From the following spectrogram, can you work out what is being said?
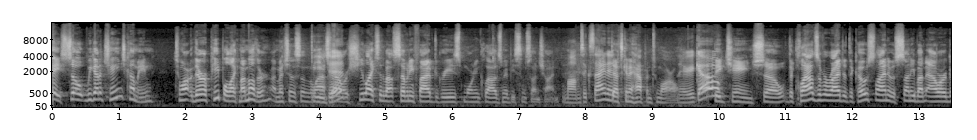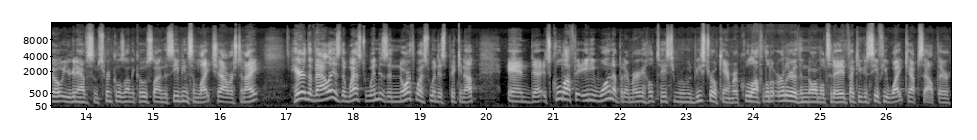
Okay, so we got a change coming tomorrow. There are people like my mother. I mentioned this in the last hour. She likes it about 75 degrees, morning clouds, maybe some sunshine. Mom's excited. That's going to happen tomorrow. there you go. Big change. So the clouds have arrived at the coastline. It was sunny about an hour ago. You're going to have some sprinkles on the coastline this evening, some light showers tonight. Here in the valleys, the west wind is and northwest wind is picking up, and uh, it's cooled off to 81 up at our Maryhill Tasting Room and Bistro camera. Cooled off a little earlier than normal today. In fact, you can see a few white caps out there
